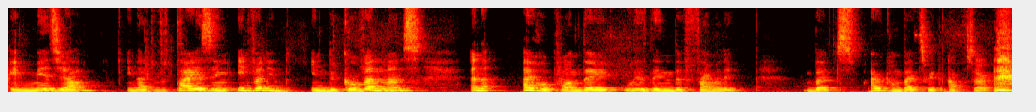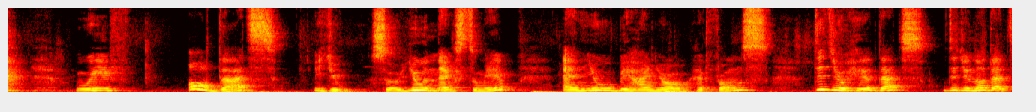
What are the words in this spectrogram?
in media, in advertising, even in, in the governments, and I hope one day within the family. But I'll come back to it after. With all that, you, so you next to me, and you behind your headphones, did you hear that? Did you know that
